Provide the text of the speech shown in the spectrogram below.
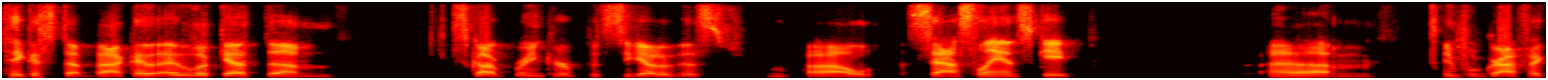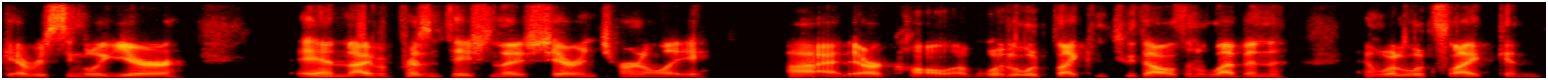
take a step back. I, I look at um, Scott Brinker puts together this uh, SaaS landscape um, infographic every single year. And I have a presentation that I share internally uh, at Aircall of what it looked like in 2011 and what it looks like in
